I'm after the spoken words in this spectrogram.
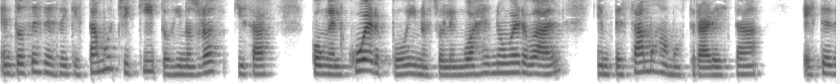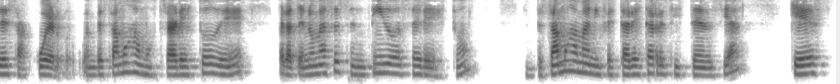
Entonces, desde que estamos chiquitos y nosotros quizás con el cuerpo y nuestro lenguaje no verbal, empezamos a mostrar esta, este desacuerdo, o empezamos a mostrar esto de, espérate, no me hace sentido hacer esto. Empezamos a manifestar esta resistencia que es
